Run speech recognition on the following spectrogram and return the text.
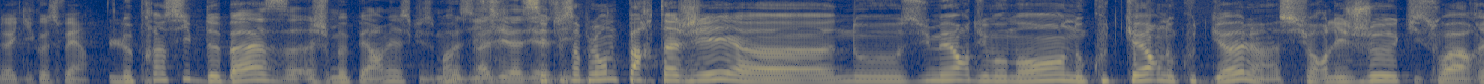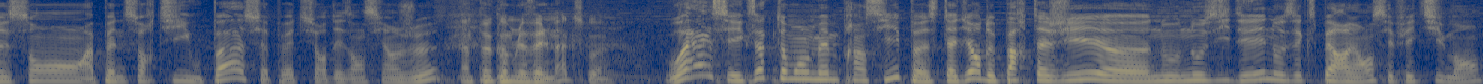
De la geekosphère Le principe de base, je me permets, excuse-moi, Vas-y. Vas-y, vas-y, c'est vas-y. tout simplement de partager euh, nos humeurs du moment, nos coups de cœur, nos coups de gueule sur les jeux qui soient récents, à peine sortis ou pas. Ça peut être sur des anciens jeux. Un peu comme Level Max, quoi. Ouais, c'est exactement le même principe, c'est-à-dire de partager euh, nos, nos idées, nos expériences, effectivement.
